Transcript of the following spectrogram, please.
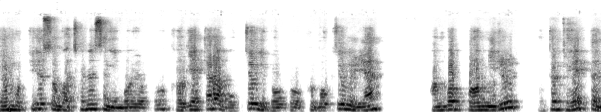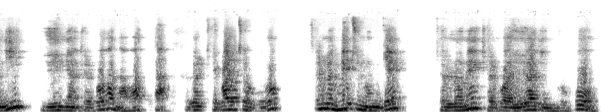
연구 필요성과 차별성이 뭐였고 거기에 따라 목적이 뭐고 그 목적을 위한 방법 범위를 어떻게 했더니 유의미한 결과가 나왔다. 그걸 개괄적으로 설명해 주는 게 결론의 결과 요약인 거고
